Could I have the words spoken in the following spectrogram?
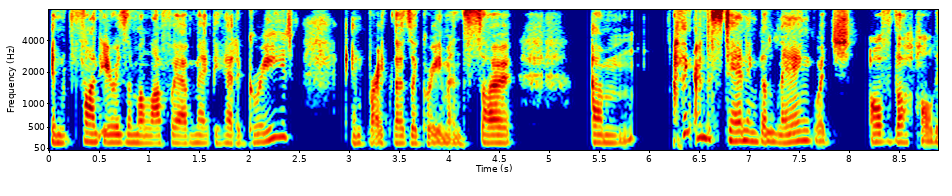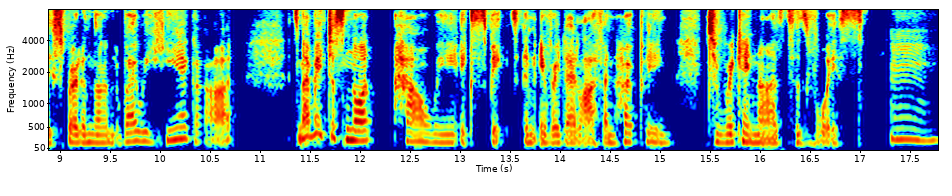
and find areas in my life where I've maybe had agreed and break those agreements. So um I think understanding the language of the Holy Spirit and the way we hear God, it's maybe just not how we expect in everyday life and hoping to recognize his voice. Mm.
